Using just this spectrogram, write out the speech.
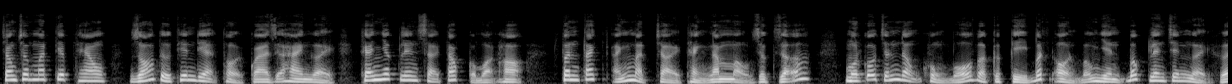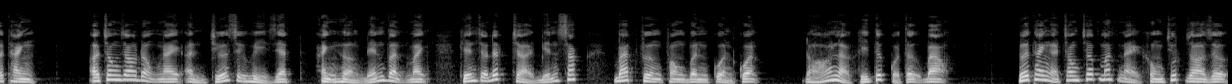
trong chớp mắt tiếp theo, gió từ thiên địa thổi qua giữa hai người, khẽ nhấc lên sợi tóc của bọn họ, phân tách ánh mặt trời thành năm màu rực rỡ. Một cỗ chấn động khủng bố và cực kỳ bất ổn bỗng nhiên bốc lên trên người hứa thanh. Ở trong dao động này ẩn chứa sự hủy diệt, ảnh hưởng đến vận mệnh, khiến cho đất trời biến sắc, bát phương phòng vân cuồn cuộn. Đó là khí tức của tự bạo. Hứa Thanh ở trong chớp mắt này không chút do dự,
